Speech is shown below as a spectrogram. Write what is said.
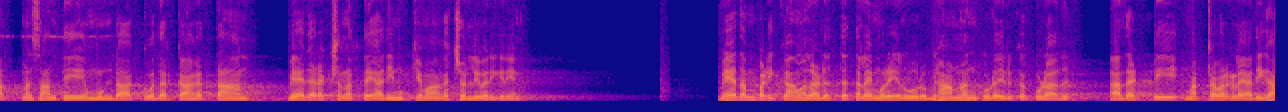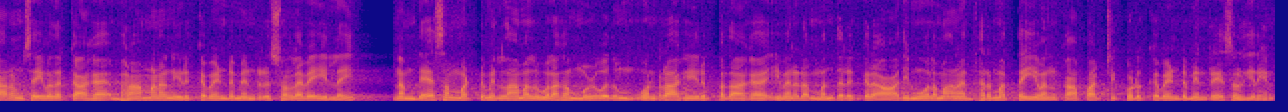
ஆத்ம சாந்தியையும் உண்டாக்குவதற்காகத்தான் வேத ரட்சணத்தை அதிமுக்கியமாக சொல்லி வருகிறேன். வேதம் படிக்காமல் அடுத்த தலைமுறையில் ஒரு பிராமணன் கூட இருக்கக்கூடாது. அதட்டி மற்றவர்களை அதிகாரம் செய்வதற்காக பிராமணன் இருக்க வேண்டும் என்று சொல்லவே இல்லை. நம் தேசம் மட்டுமில்லாமல் உலகம் முழுவதும் ஒன்றாக இருப்பதாக இவனிடம் வந்திருக்கிற ஆதி மூலமான தர்மத்தை இவன் காப்பாற்றி கொடுக்க வேண்டும் என்றே சொல்கிறேன்.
